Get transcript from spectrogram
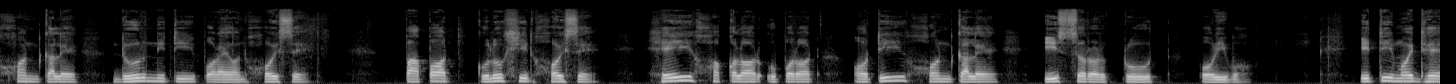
সোনকালে দুৰ্নীতিপৰায়ণ হৈছে পাপত কুলুষিত হৈছে সেইসকলৰ ওপৰত অতি সোনকালে ঈশ্বৰৰ ক্ৰোধ পৰিব। ইতিমধ্যে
